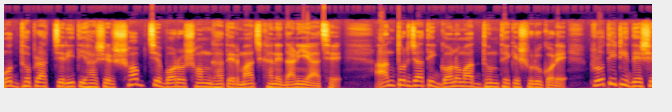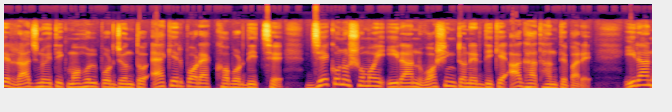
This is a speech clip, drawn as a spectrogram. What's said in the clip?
মধ্যপ্রাচ্যের ইতিহাসের সবচেয়ে বড় সংঘাতের মাঝখানে দাঁড়িয়ে আছে। আন্তর্জাতিক গণমাধ্যম থেকে শুরু করে প্রতিটি দেশের রাজনৈতিক মহল পর্যন্ত একের পর এক খবর দিচ্ছে, যে কোনো সময় ইরান ওয়াশিংটনের দিকে আঘাত হানতে পারে। ইরান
